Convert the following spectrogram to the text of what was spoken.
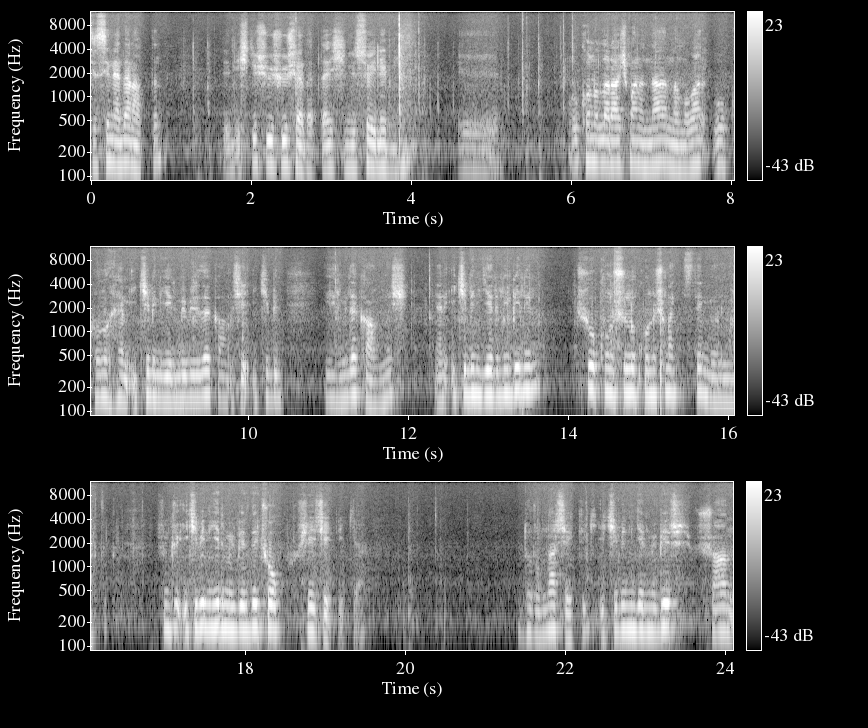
disi neden attın? Dedi işte şu şu sebepten şimdi söylemeyeyim. Ee, o konuları açmanın ne anlamı var? O konu hem 2021'de kalmış, şey 2020'de kalmış. Yani 2021'in şu konuşunu konuşmak istemiyorum artık. Çünkü 2021'de çok şey çektik ya. Durumlar çektik. 2021 şu an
